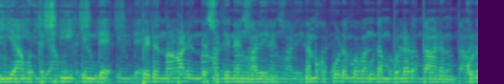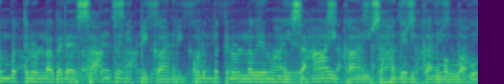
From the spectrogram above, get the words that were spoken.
അയ്യാമു തശ്രീഖിന്റെ പെരുന്നാളിന്റെ സുദിനങ്ങളിൽ നമുക്ക് കുടുംബ ബന്ധം പുലർത്താനും കുടുംബത്തിലുള്ളവരെ സാന്ത്വനിപ്പിക്കാനും കുടുംബത്തിലുള്ളവരുമായി സഹായിക്കാനും സഹകരിക്കാനും അള്ളാഹു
